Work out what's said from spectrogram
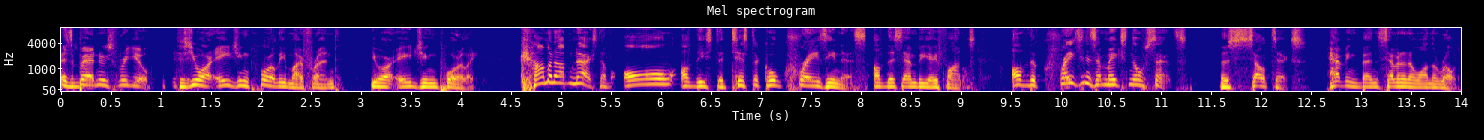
it's bad news for you because you are aging poorly, my friend. You are aging poorly. Coming up next, of all of the statistical craziness of this NBA Finals, of the craziness that makes no sense, the Celtics having been 7 0 on the road,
